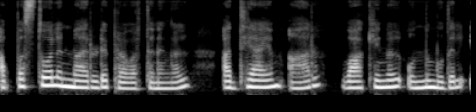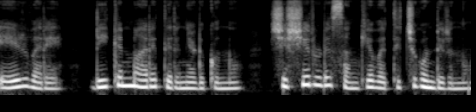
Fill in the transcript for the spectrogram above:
അപ്പസ്തോലന്മാരുടെ പ്രവർത്തനങ്ങൾ അധ്യായം ആറ് വാക്യങ്ങൾ ഒന്നു മുതൽ ഏഴ് വരെ ഡീക്കന്മാരെ തിരഞ്ഞെടുക്കുന്നു ശിഷ്യരുടെ സംഖ്യ വർദ്ധിച്ചുകൊണ്ടിരുന്നു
